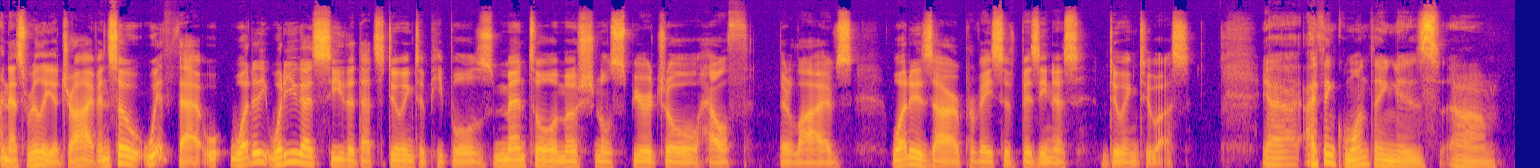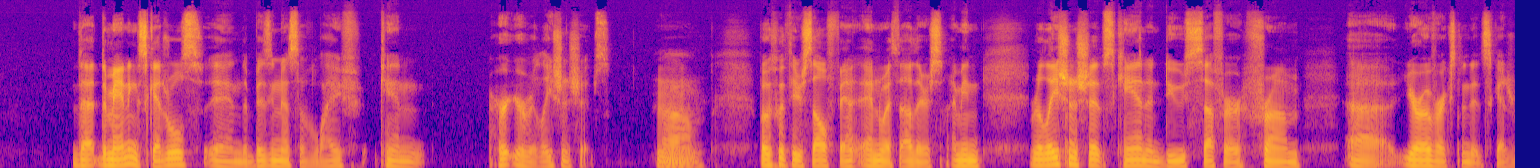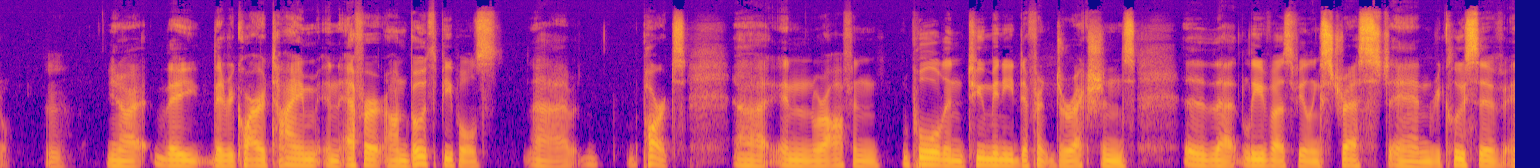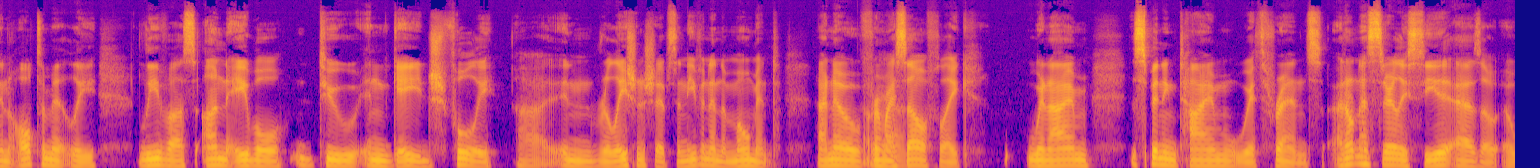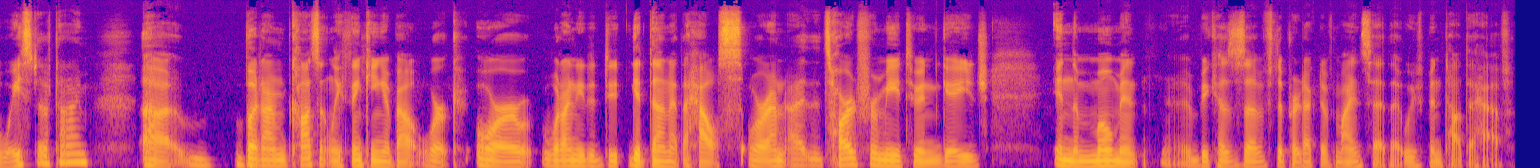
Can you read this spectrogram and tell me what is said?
and that's really a drive. And so, with that, what do what do you guys see that that's doing to people's mental, emotional, spiritual health, their lives? What is our pervasive busyness doing to us? Yeah, I think one thing is um, that demanding schedules and the busyness of life can hurt your relationships, um, both with yourself and, and with others. I mean, relationships can and do suffer from uh, your overextended schedule. Mm. You know, they they require time and effort on both people's uh, parts, uh, and we're often pulled in too many different directions uh, that leave us feeling stressed and reclusive, and ultimately leave us unable to engage fully uh, in relationships and even in the moment. I know for yeah. myself, like when I'm spending time with friends, I don't necessarily see it as a, a waste of time. Uh, but I'm constantly thinking about work or what I need to do, get done at the house, or I'm. I, it's hard for me to engage in the moment uh, because of the productive mindset that we've been taught to have.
